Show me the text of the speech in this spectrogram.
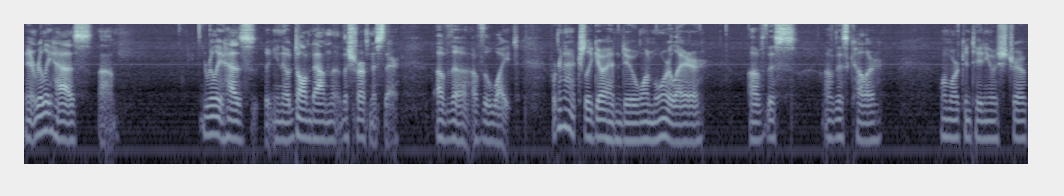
And it really has, um, it really has, you know, dulled down the, the sharpness there of the of the white. We're gonna actually go ahead and do one more layer of this of this color. One more continuous stroke.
